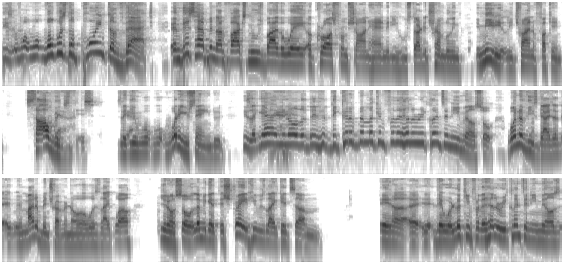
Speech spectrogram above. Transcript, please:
He's what, what, was the point of that? And this happened on Fox News, by the way, across from Sean Hannity, who started trembling immediately, trying to fucking salvage this. He's like, Yeah. "You- wh- wh- "What are you saying, dude?" He's like, "Yeah, you know, that they, they could have been looking for the Hillary Clinton email." So one of these guys, it might have been Trevor Noah, was like, "Well, you know, so let me get this straight." He was like, "It's um, it uh, uh, they were looking for the Hillary Clinton emails,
